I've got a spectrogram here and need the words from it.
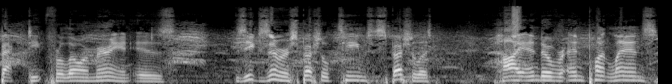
Back deep for Lower Merion is Zeke Zimmer, special teams specialist. High end over end punt lands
